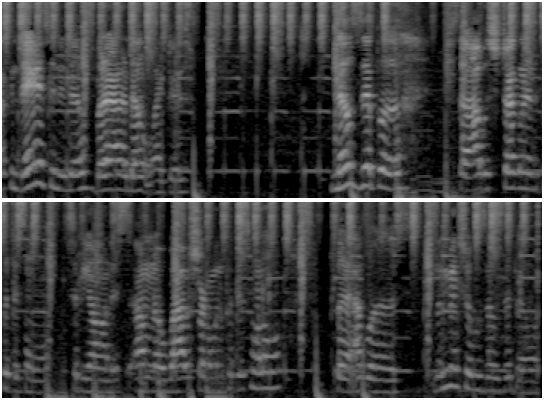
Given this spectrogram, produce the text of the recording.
I can dance in it though, but I don't like this. No zipper, so I was struggling to put this on, to be honest. I don't know why I was struggling to put this one on, but I was. Let me make sure it was no zipper on.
